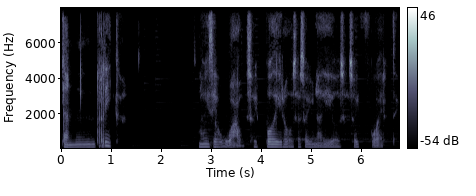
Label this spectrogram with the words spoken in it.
tan rica. Uno dice, wow, soy poderosa, soy una diosa, soy fuerte.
